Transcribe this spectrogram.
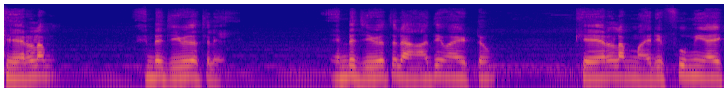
കേരളം എന്റെ ജീവിതത്തിലെ എന്റെ ജീവിതത്തിൽ ആദ്യമായിട്ടും കേരളം മരുഭൂമിയായി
